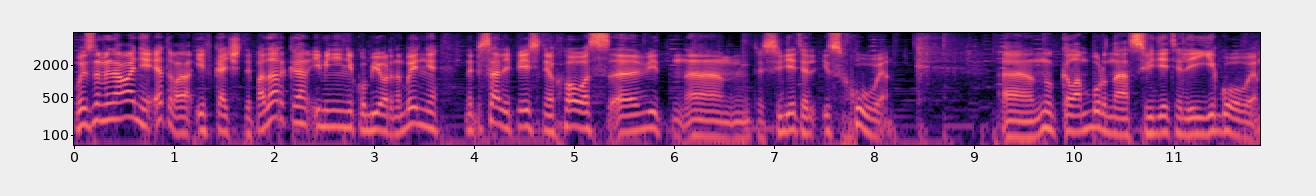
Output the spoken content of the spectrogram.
В знаменовании этого и в качестве подарка имениннику Бьорна Бенни написали песню «Ховас э, Вит», э, то есть «Свидетель из Хувы». Э, ну, каламбур на свидетелей Еговы.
